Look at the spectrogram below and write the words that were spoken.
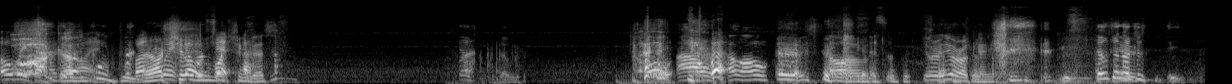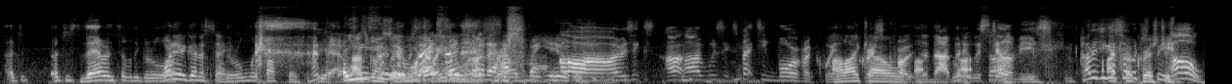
Oh wait, that's mine. But There are wait, children no, shit. watching this. Oh, ow, hello. Oh, you're, you're okay. Children are not just, are just, are just there until they grow What are you gonna say? They're only pastors. Yeah, Are I was gonna say, serious? what When's way do when's you gonna want happen with you? Oh, I was ex- I, I was expecting more of a quick I like Chris how- quote than uh, that, but I- it uh, was still uh, amusing. How did you get so much Chris speed? just- Oh,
